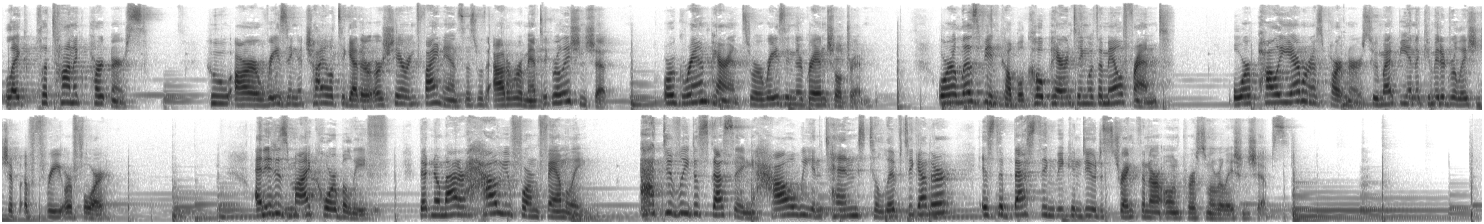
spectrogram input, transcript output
like platonic partners who are raising a child together or sharing finances without a romantic relationship, or grandparents who are raising their grandchildren, or a lesbian couple co parenting with a male friend or polyamorous partners who might be in a committed relationship of three or four. And it is my core belief that no matter how you form family, actively discussing how we intend to live together is the best thing we can do to strengthen our own personal relationships.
